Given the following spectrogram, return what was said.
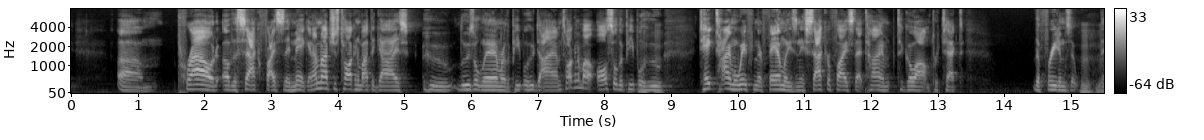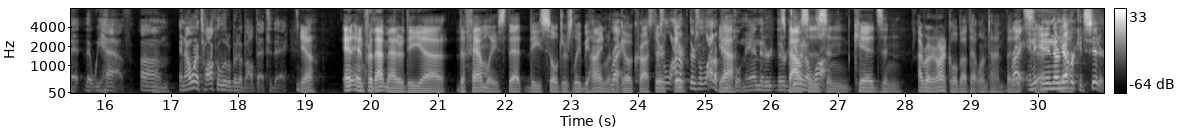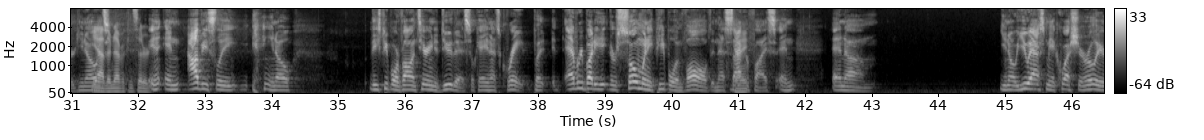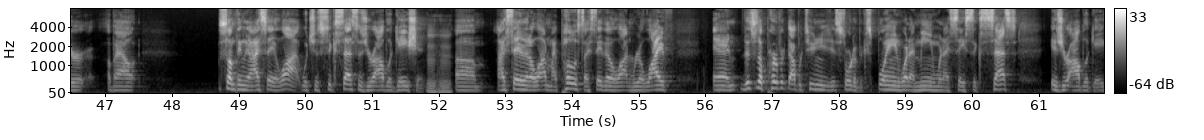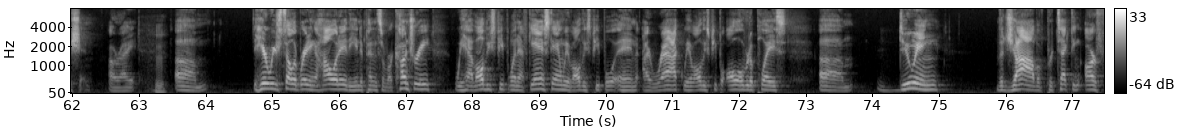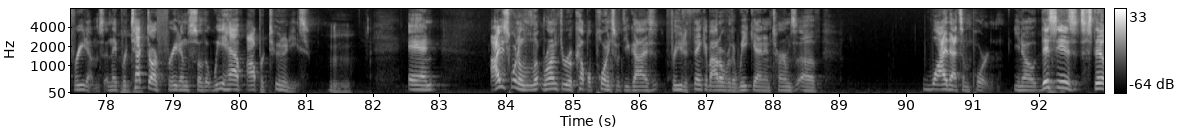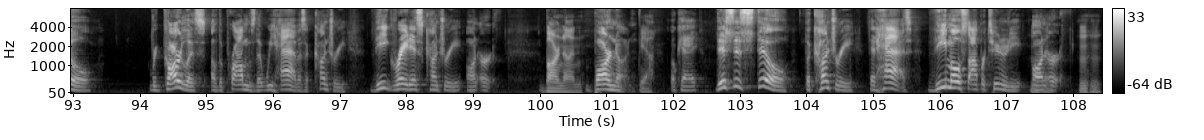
um, proud of the sacrifices they make. And I'm not just talking about the guys who lose a limb or the people who die. I'm talking about also the people who take time away from their families and they sacrifice that time to go out and protect the freedoms that that, that we have. Um, And I want to talk a little bit about that today. Yeah. And, and for that matter, the uh, the families that these soldiers leave behind when Right. they go across, There's a lot of there's a lot of yeah. people, man, that are that are a spouses and kids, and I wrote an article about that one time. But right, and, uh, and they're yeah. never considered. You know, yeah, they're never considered. and, and obviously, you know, these people are volunteering to do this, okay, and that's great. But everybody, there's so many people involved in that sacrifice, and and um, you know, you asked me a question earlier about something that I say a lot, which is success is your obligation. Um, I say that a lot in my posts. I say that a lot in real life. And this is a perfect opportunity to sort of explain what I mean when I say success is your obligation. All right. Um, here we're celebrating a holiday, the independence of our country. We have all these people in Afghanistan. We have all these people in Iraq. We have all these people all over the place um, doing the job of protecting our freedoms. And they mm-hmm. protect our freedoms so that we have opportunities. Mm-hmm. And I just want to l- run through a couple points with you guys for you to think about over the weekend in terms of why that's important. You know, this mm-hmm. is still, regardless of the problems that we have as a country, the greatest country on earth, bar none. bar none. Yeah. Okay. This is still the country that has the most opportunity on mm-hmm. earth, mm-hmm.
